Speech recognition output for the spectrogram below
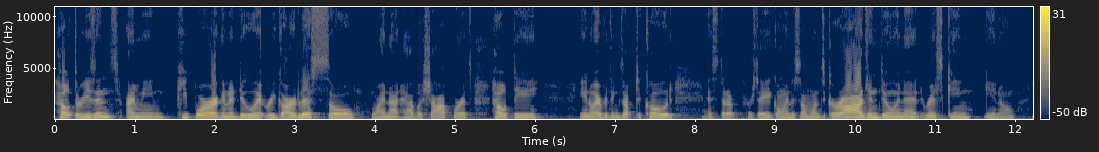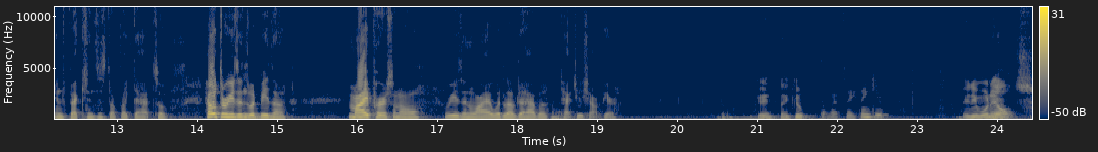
health reasons. I mean, people are gonna do it regardless, so why not have a shop where it's healthy? You know, everything's up to code instead of per se going to someone's garage and doing it, risking you know infections and stuff like that. So, health reasons would be the my personal reason why I would love to have a tattoo shop here. Okay, thank you. That's all I have to say. Thank you. Anyone else?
